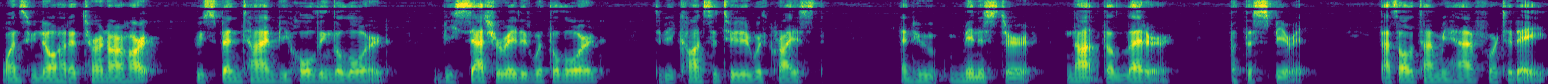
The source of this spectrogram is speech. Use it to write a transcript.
ones who know how to turn our heart, who spend time beholding the Lord, be saturated with the Lord, to be constituted with Christ, and who minister not the letter, but the Spirit. That's all the time we have for today.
